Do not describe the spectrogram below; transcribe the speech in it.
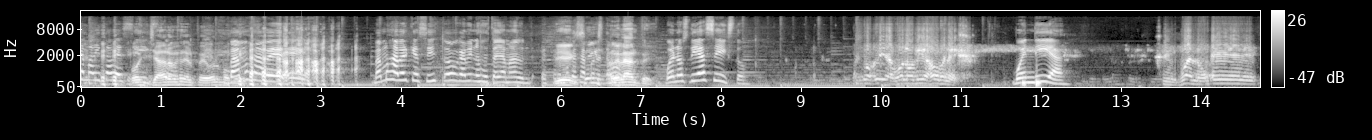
llamadita de Sixto. Poncharon en el peor momento. Vamos a ver, eh, vamos a ver que Sixto Gaby nos está llamando. Bien, que adelante. Buenos días, Sixto. Buenos días, buenos días, jóvenes. Buen día. Sí, bueno, eh,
